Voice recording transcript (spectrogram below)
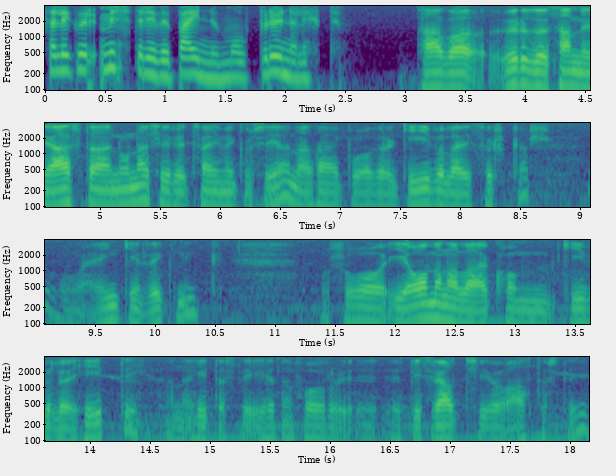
Það leikur mistur yfir bænum og brunalikt. Var urðuð þannig aðstæða núna fyrir tvei mikil síðan að það er búið að vera gífurlega þurkar og engin rigning. Og svo í ómennalega kom gífurlega híti þannig að hítasti hérna fór upp í 38 stíð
